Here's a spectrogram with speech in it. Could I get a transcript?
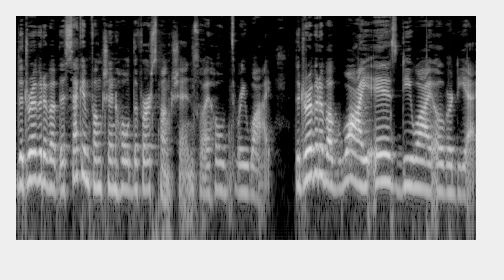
the derivative of the second function, hold the first function. So I hold 3y. The derivative of y is dy over dx.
